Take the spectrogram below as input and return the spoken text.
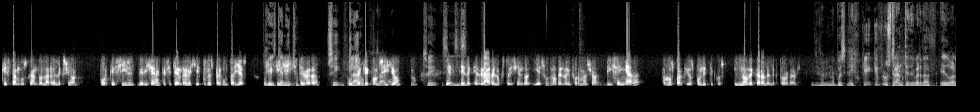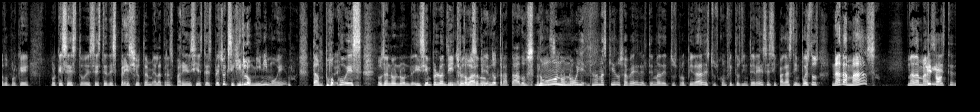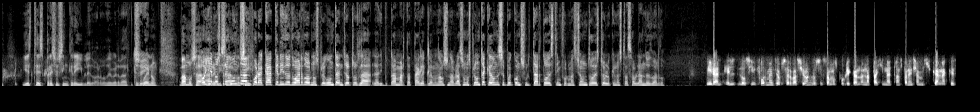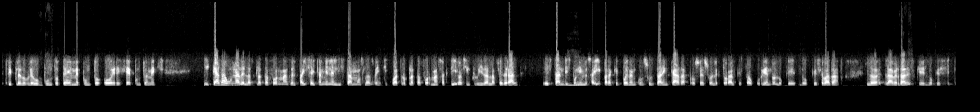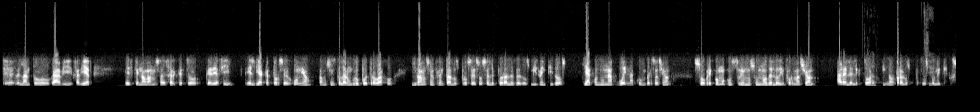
que están buscando la reelección, porque si le dijeran que se quieren reelegir, pues les preguntarías, oye, ¿qué, hiciste, verdad? Sí, ¿Usted qué consiguió? ¿No? Sí, es, es, grave lo que estoy diciendo y es un modelo de información diseñada por los partidos políticos y no de cara al elector, Gaby. No, pues, qué, qué frustrante, de verdad, Eduardo, porque porque es esto, es este desprecio a la transparencia, este desprecio a exigir lo mínimo, ¿eh? Tampoco es, o sea, no, no, y siempre lo han dicho, no Eduardo. pidiendo tratados. No, no, no, oye, nada más quiero saber el tema de tus propiedades, tus conflictos de intereses, si pagaste impuestos, nada más. Nada más, y, este, y este desprecio es increíble, Eduardo, de verdad. Pues bueno, vamos a. Oye, nos preguntan por acá, querido Eduardo, nos pregunta, entre otros, la, la diputada Marta Tagle, que le mandamos un abrazo, nos pregunta que dónde se puede consultar toda esta información, todo esto de lo que nos estás hablando, Eduardo. Mira, los informes de observación los estamos publicando en la página de Transparencia Mexicana, que es www.tm.org.mx y cada una de las plataformas del país, ahí también enlistamos las 24 plataformas activas, incluida la federal, están disponibles ahí para que puedan consultar en cada proceso electoral que está ocurriendo lo que lo que se va dando. La, la verdad es que lo que sí te adelanto, Gaby y Javier, es que no vamos a dejar que esto quede así. El día 14 de junio vamos a instalar un grupo de trabajo y vamos a enfrentar los procesos electorales de 2022 ya con una buena conversación sobre cómo construimos un modelo de información para el elector y no para los partidos políticos.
